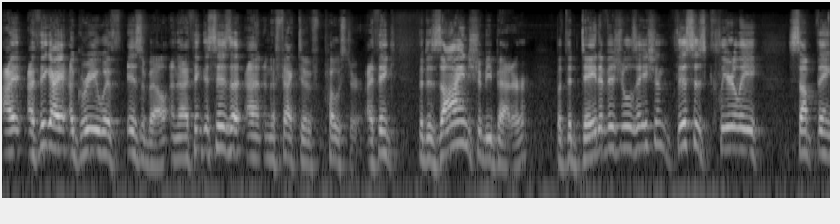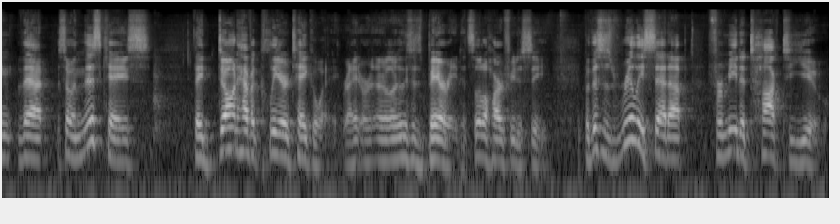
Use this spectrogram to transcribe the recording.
I, I think I agree with Isabel, and I think this is a, an effective poster. I think the design should be better, but the data visualization, this is clearly something that, so in this case, they don't have a clear takeaway, right? Or, or at least it's buried. It's a little hard for you to see. But this is really set up for me to talk to you.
